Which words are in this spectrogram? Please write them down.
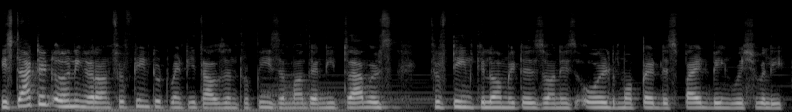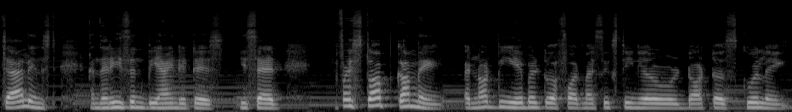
He started earning around 15 to 20,000 rupees a month and he travels 15 kilometers on his old moped despite being visually challenged. And the reason behind it is, he said, if I stop coming, I'd not be able to afford my 16 year old daughter's schooling.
